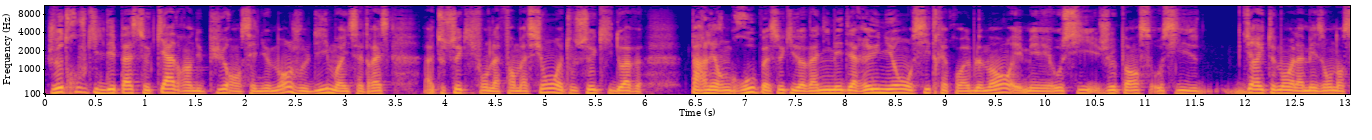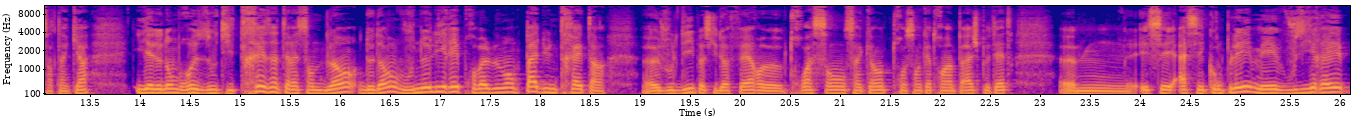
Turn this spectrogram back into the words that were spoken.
Je trouve qu'il dépasse ce cadre hein, du pur enseignement, je vous le dis, moi il s'adresse à tous ceux qui font de la formation, à tous ceux qui doivent parler en groupe, à ceux qui doivent animer des réunions aussi très probablement, mais aussi, je pense, aussi directement à la maison dans certains cas. Il y a de nombreux outils très intéressants dedans. Vous ne lirez probablement pas d'une traite, hein. euh, je vous le dis, parce qu'il doit faire 350, euh, 380 pages peut-être, euh, et c'est assez complet, mais vous irez,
